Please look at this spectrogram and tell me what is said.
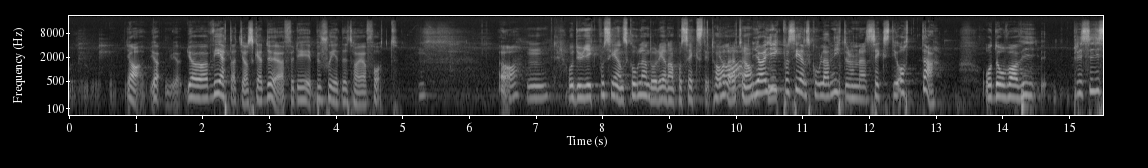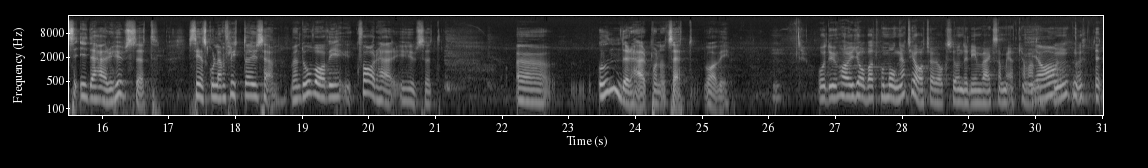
ja, jag, jag vet att jag ska dö, för det beskedet har jag fått. Ja. Mm. Och du gick på scenskolan då redan på 60-talet? Ja, ja, jag gick på scenskolan 1968. Och då var vi precis i det här huset. Scenskolan flyttade ju sen, men då var vi kvar här i huset. Uh, under här på något sätt var vi. Och du har jobbat på många teatrar också under din verksamhet kan man Ja, mm.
